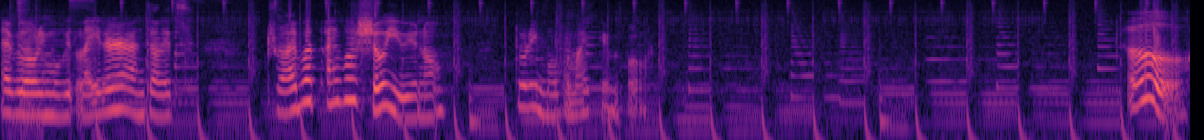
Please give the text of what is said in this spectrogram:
I will remove it later until it's dry. But I will show you, you know, to remove my pimple. Oh,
